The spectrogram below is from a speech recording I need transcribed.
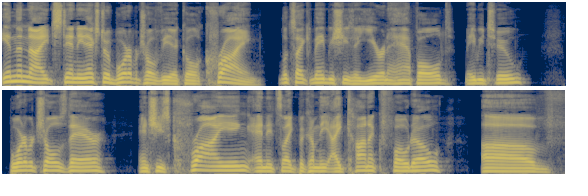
in the night standing next to a Border Patrol vehicle crying. Looks like maybe she's a year and a half old, maybe two. Border Patrol's there and she's crying, and it's like become the iconic photo of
